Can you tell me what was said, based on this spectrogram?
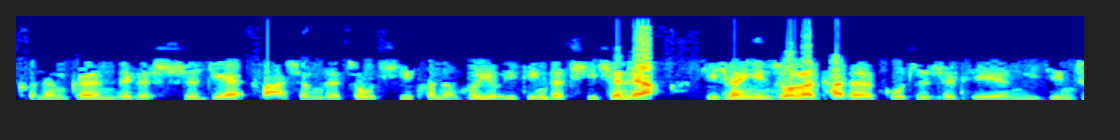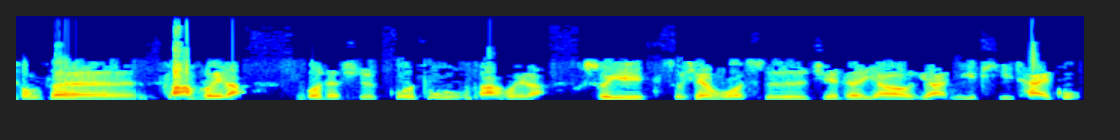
可能跟这个事件发生的周期可能会有一定的提前量。”提前运作了，它的估值水平已经充分发挥了，或者是过度发挥了。所以，首先我是觉得要远离题材股，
